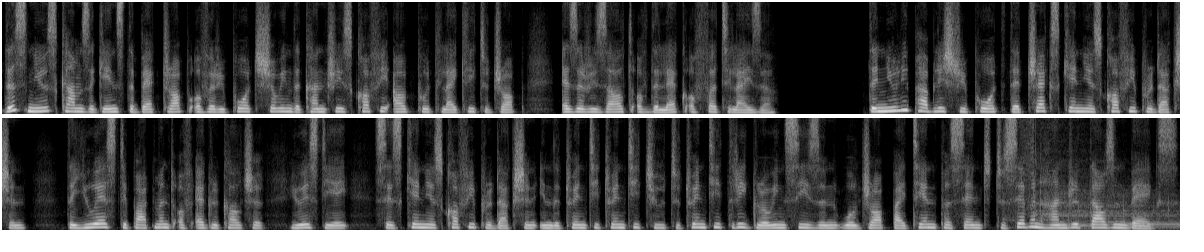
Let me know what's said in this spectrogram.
This news comes against the backdrop of a report showing the country's coffee output likely to drop as a result of the lack of fertilizer. The newly published report that tracks Kenya's coffee production, the U.S. Department of Agriculture, USDA, says Kenya's coffee production in the 2022 23 growing season will drop by 10% to 700,000 bags.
